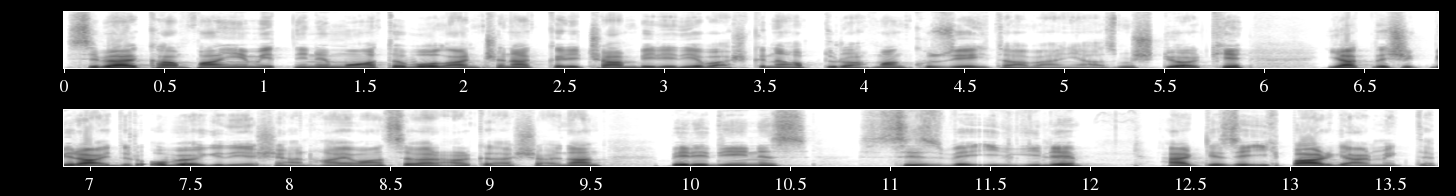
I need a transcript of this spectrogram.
Sibel kampanya metnini muhatabı olan Çanakkale Çan Belediye Başkanı Abdurrahman Kuzu'ya hitaben yazmış. Diyor ki, yaklaşık bir aydır o bölgede yaşayan hayvansever arkadaşlardan belediyeniz siz ve ilgili herkese ihbar gelmekte.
